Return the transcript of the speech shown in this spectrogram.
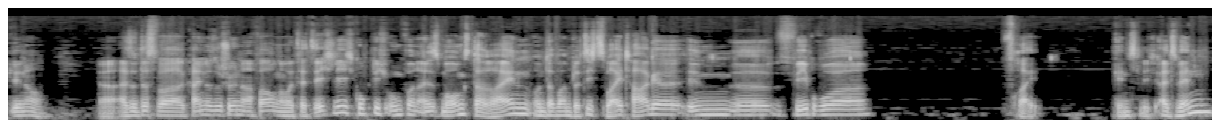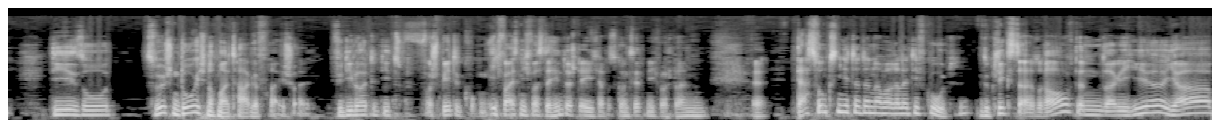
Genau. Ja, also das war keine so schöne Erfahrung, aber tatsächlich guckte ich irgendwann eines Morgens da rein und da waren plötzlich zwei Tage im äh, Februar frei. Gänzlich. Als wenn die so zwischendurch nochmal Tage freischalten. Für die Leute, die verspätet gucken. Ich weiß nicht, was dahinter steckt, ich habe das Konzept nicht verstanden. Äh, Das funktionierte dann aber relativ gut. Du klickst da drauf, dann sage ich hier, ja,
